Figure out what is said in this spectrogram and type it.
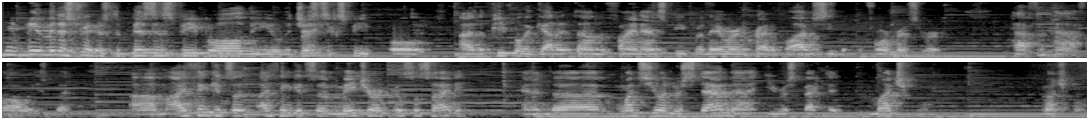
The administrators, the business people, the logistics right. people, uh, the people that got it done, the finance people, they were incredible. Obviously, the performers were half and half always, but um, I think it's a I think it's a matriarchal society, and uh, once you understand that, you respect it much more, much more.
